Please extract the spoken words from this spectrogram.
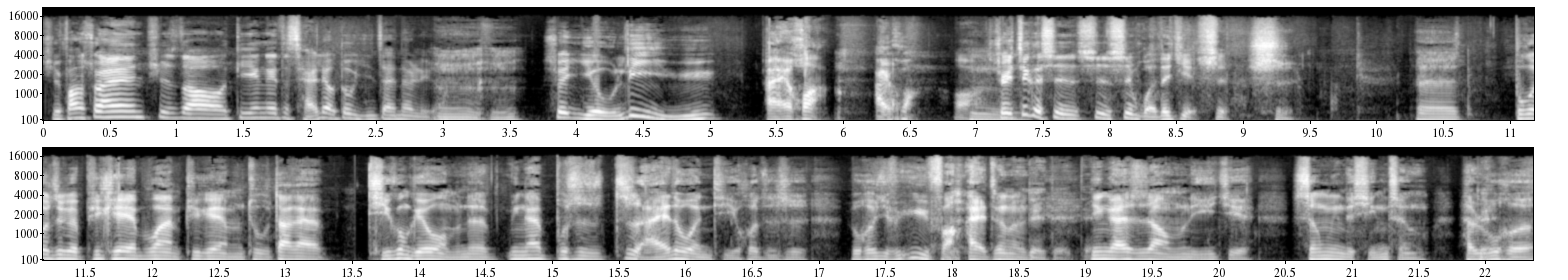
脂肪酸、制造 DNA 的材料都已经在那里了。嗯哼，所以有利于癌化，癌化啊。所以这个是是是我的解释。是，呃，不过这个 PKM one、PKM two 大概。提供给我们的应该不是致癌的问题，或者是如何去预防癌症的，对对对，应该是让我们理解生命的形成，还如何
